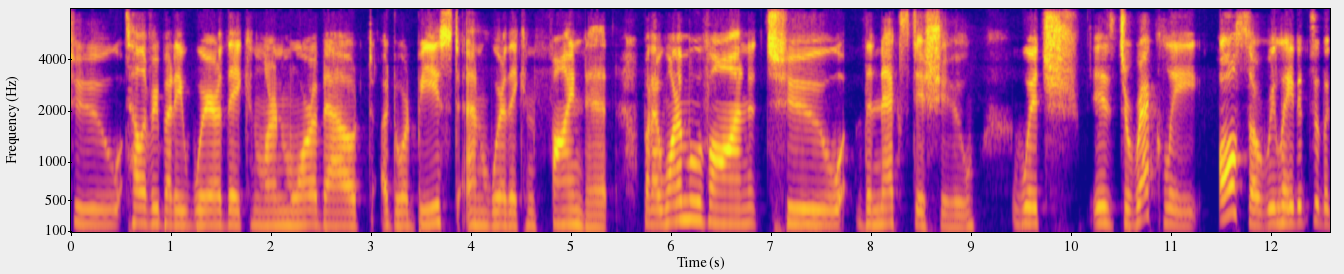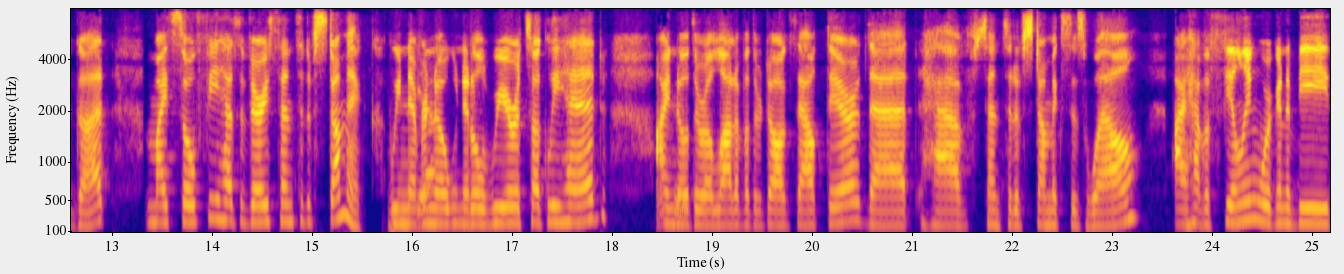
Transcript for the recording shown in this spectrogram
to tell everybody where they can learn more about Adored Beast and where they can find it. But I want to move on to the next issue, which is directly also related to the gut. My Sophie has a very sensitive stomach. We never yeah. know when it'll rear its ugly head. Mm-hmm. I know there are a lot of other dogs out there that have sensitive stomachs as well. I have a feeling we're going to be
